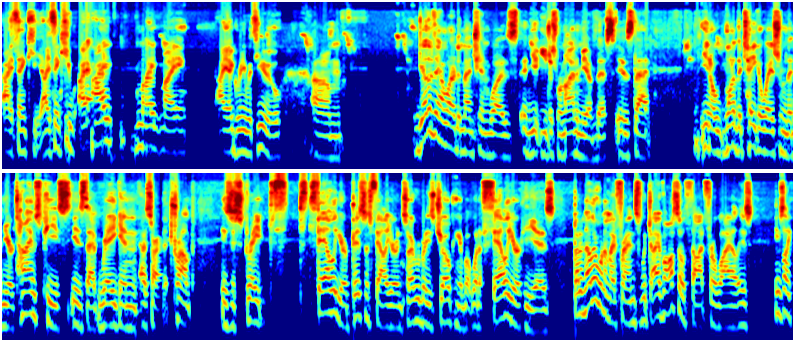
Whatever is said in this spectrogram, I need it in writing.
I think he, I think he I, I my my I agree with you um, the other thing I wanted to mention was, and you, you just reminded me of this, is that you know one of the takeaways from the New York Times piece is that Reagan, uh, sorry, that Trump is a straight failure, business failure, and so everybody's joking about what a failure he is. But another one of my friends, which I've also thought for a while, is he's like,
